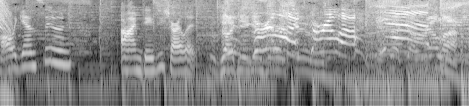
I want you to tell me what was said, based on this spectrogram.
Call again soon. I'm Daisy Charlotte. We'll talk to you again Gorilla, very it's soon. gorilla.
